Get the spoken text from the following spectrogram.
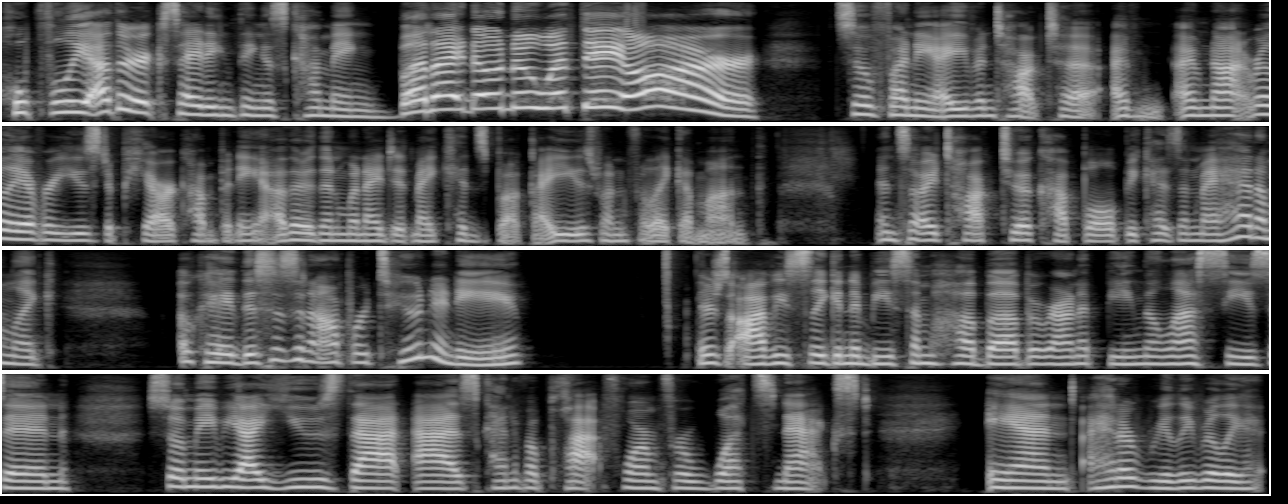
hopefully other exciting things coming, but I don't know what they are. So funny. I even talked to I've I've not really ever used a PR company other than when I did my kids book. I used one for like a month. And so I talked to a couple because in my head, I'm like, okay, this is an opportunity. There's obviously going to be some hubbub around it being the last season. So maybe I use that as kind of a platform for what's next. And I had a really, really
